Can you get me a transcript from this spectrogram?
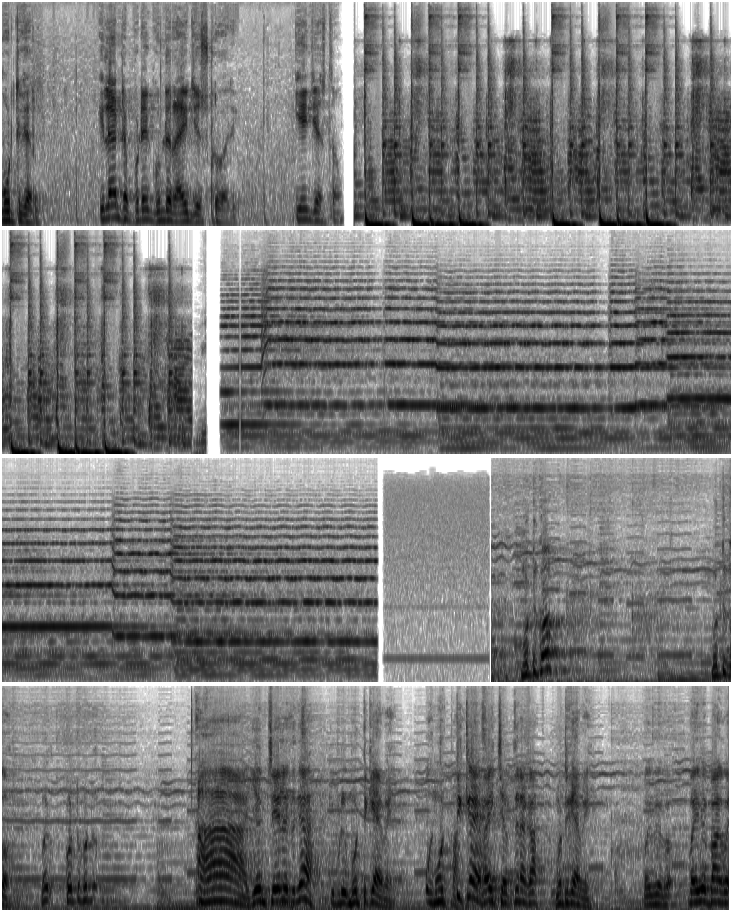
మూర్తి గారు ఇలాంటప్పుడే గుండె రాయి చేసుకోవాలి. ఏం చేస్తాం? ముట్టుకో. ముట్టుకో. కొట్టు కొట్టు. ఏం చేయలేదుగా? ఇప్పుడు ముట్టికాయ ముట్టికాయ చెప్తున్నాగా. ముట్టికాయ బాగా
